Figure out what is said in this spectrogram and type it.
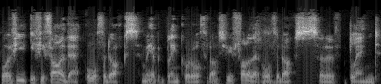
Well, if you if you follow that orthodox, and we have a blend called orthodox, if you follow that orthodox sort of blend,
